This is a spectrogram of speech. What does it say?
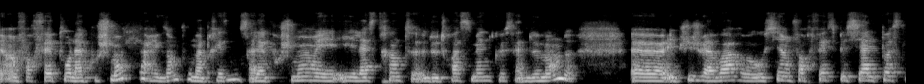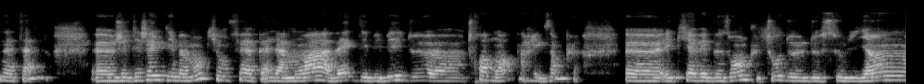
un forfait pour l'accouchement, par exemple, pour ma présence à l'accouchement et, l'astreinte de trois semaines que ça demande. Euh, et puis, je vais avoir aussi un forfait spécial post-natal. Euh, j'ai déjà eu des mamans qui ont fait appel à moi avec des bébés de euh, trois mois, par exemple, et qui avaient besoin plutôt de, ce lien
